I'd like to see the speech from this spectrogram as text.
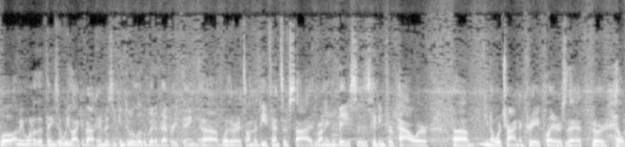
Well, I mean, one of the things that we like about him is he can do a little bit of everything, uh, whether it's on the defensive side, running the bases, hitting for power. Um, you know, we're trying to create players that, or help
